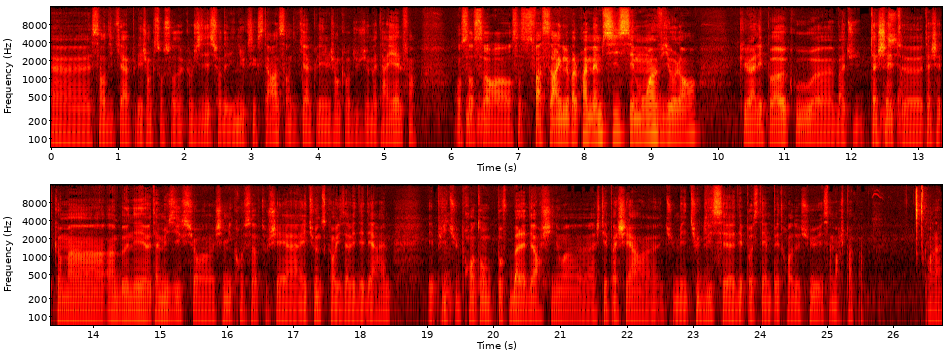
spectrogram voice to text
Euh, ça handicape les gens qui sont sur, comme je disais, sur des Linux, etc. Ça handicape les gens qui ont du vieux matériel. Enfin, on s'en Mhm. sort, on s'en- enfin, ça règle pas le problème, même si c'est moins violent qu'à l'époque où euh, bah, tu t'achètes, euh, t'achètes comme un, un bonnet euh, ta musique sur, chez Microsoft ou chez iTunes quand ils avaient des DRM. Et puis Mhm. tu prends ton pauvre baladeur chinois acheté pas cher, tu mets, tu glisses des postes MP3 dessus et ça marche pas quoi. Voilà.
